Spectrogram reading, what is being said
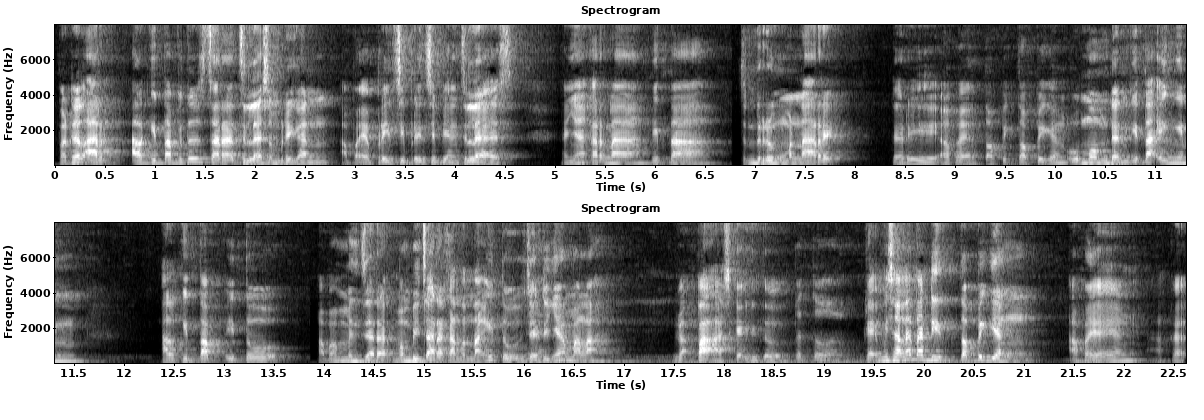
Padahal Al- Alkitab itu secara jelas memberikan apa ya prinsip-prinsip yang jelas. Hanya karena kita cenderung menarik dari apa ya topik-topik yang umum dan kita ingin Alkitab itu apa menjara, membicarakan tentang itu, jadinya malah nggak pas kayak gitu. Betul. Kayak misalnya tadi topik yang apa ya yang agak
